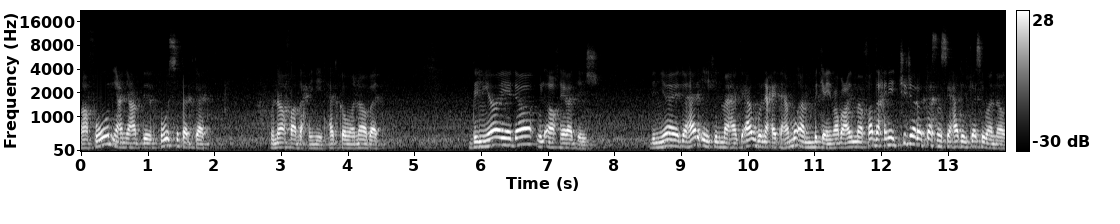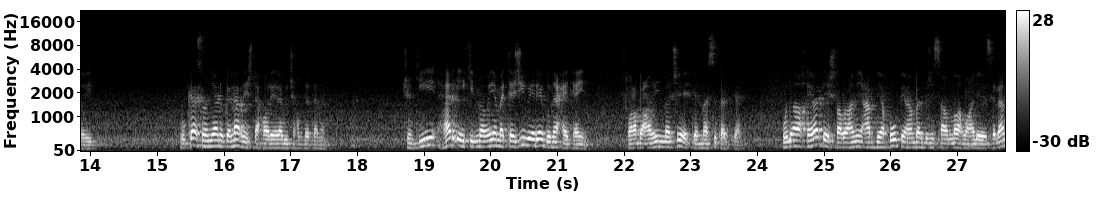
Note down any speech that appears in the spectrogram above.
غفور يعني عبد يخو ستر كات ونا فاضحينيت ونابد دنيا دا والآخرتش دنيا دا هر كلمة هك أو قناحيت همو ام بكين رب العالمين ما فاضحينيت چجرا كس نصيحات الكسي والناغري و کس ونیانو که نرنش تخاره را بچه خب دتا من چونکی هر ای کلمه ویه ما تجی ویره گناحت هین. و رب العالمین ما چه کرد ما ستر کرد والآخرتش رب العالمين عبد يخو پیغمبر صلى الله عليه وسلم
